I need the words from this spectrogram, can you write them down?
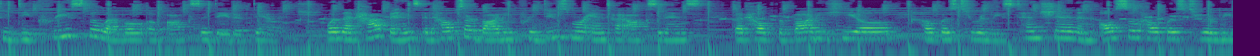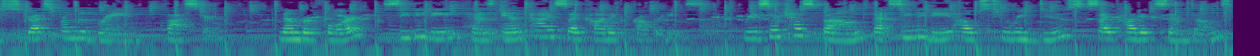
to decrease the level of oxidative damage. When that happens, it helps our body produce more antioxidants that help the body heal, help us to release tension, and also help us to release stress from the brain faster. Number four, CBD has antipsychotic properties. Research has found that CBD helps to reduce psychotic symptoms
